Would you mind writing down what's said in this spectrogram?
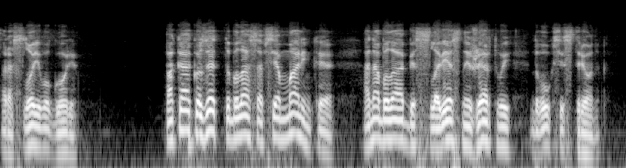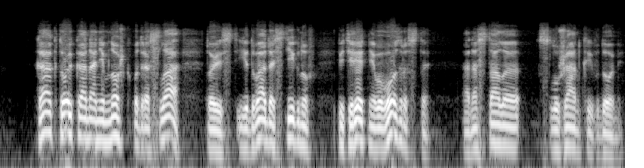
росло его горе. Пока Козетта была совсем маленькая, она была бессловесной жертвой двух сестренок. Как только она немножко подросла, то есть едва достигнув пятилетнего возраста, она стала служанкой в доме.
